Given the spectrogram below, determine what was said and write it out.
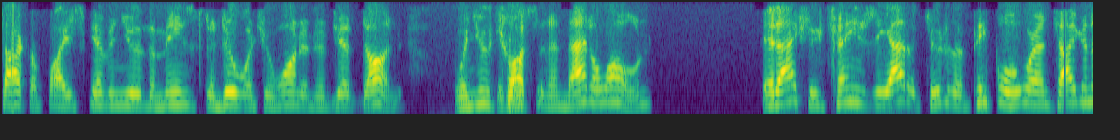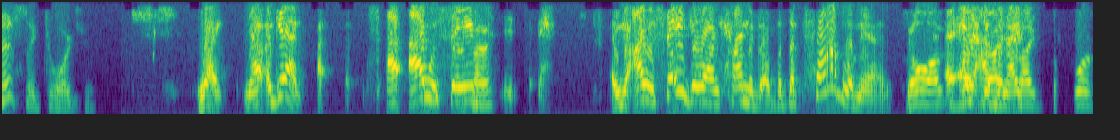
sacrifice, giving you the means to do what you wanted to get done, when you Mhm. trusted in that alone, it actually changed the attitude of the people who were antagonistic towards you. Right. Now, again, I, I, was saved. I was saved a long time ago, but the problem is, uh, And I- right, when I- right, we're,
